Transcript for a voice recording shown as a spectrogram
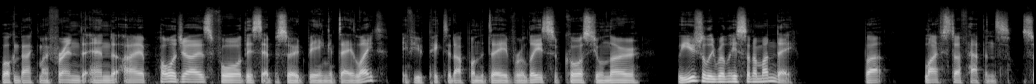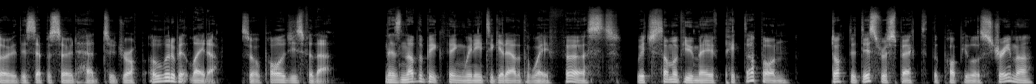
Welcome back, my friend, and I apologize for this episode being a day late. If you picked it up on the day of release, of course, you'll know we usually release on a Monday. But life stuff happens, so this episode had to drop a little bit later, so apologies for that. There's another big thing we need to get out of the way first, which some of you may have picked up on. Dr. Disrespect, the popular streamer,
